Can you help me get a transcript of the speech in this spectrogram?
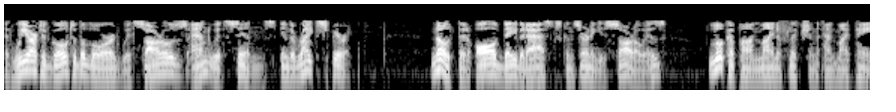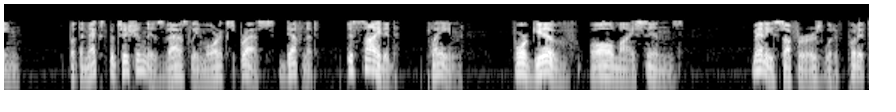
that we are to go to the Lord with sorrows and with sins in the right spirit. Note that all David asks concerning his sorrow is, Look upon mine affliction and my pain. But the next petition is vastly more express, definite, decided, plain. Forgive all my sins. Many sufferers would have put it,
